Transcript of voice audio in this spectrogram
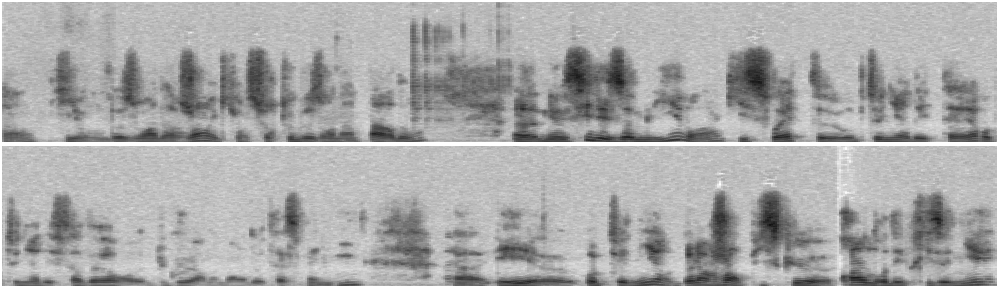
hein, qui ont besoin d'argent et qui ont surtout besoin d'un pardon. Euh, mais aussi des hommes libres hein, qui souhaitent euh, obtenir des terres, obtenir des faveurs euh, du gouvernement de Tasmanie et obtenir de l'argent, puisque prendre des prisonniers,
